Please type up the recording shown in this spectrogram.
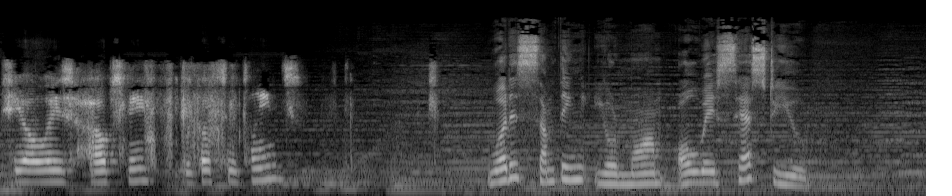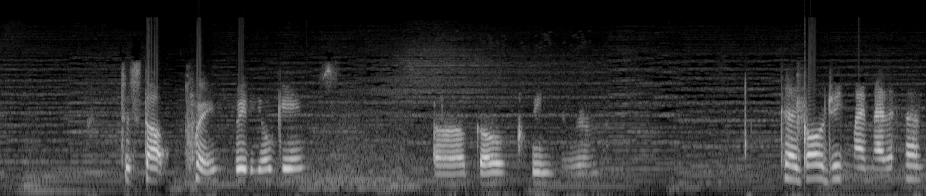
she always helps me and cooks and cleans. What is something your mom always says to you? To stop playing video games. Uh, go clean the room. To go drink my medicine.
